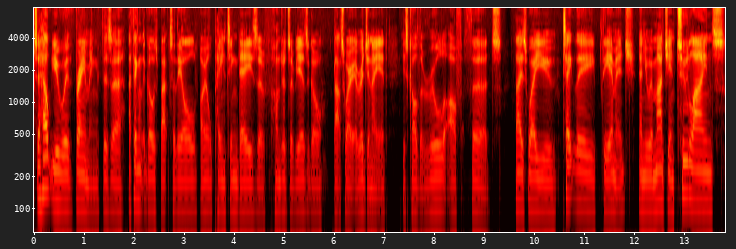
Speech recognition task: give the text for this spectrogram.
To help you with framing, there's a, a thing that goes back to the old oil painting days of hundreds of years ago. That's where it originated. It's called the rule of thirds. That is where you take the, the image and you imagine two lines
